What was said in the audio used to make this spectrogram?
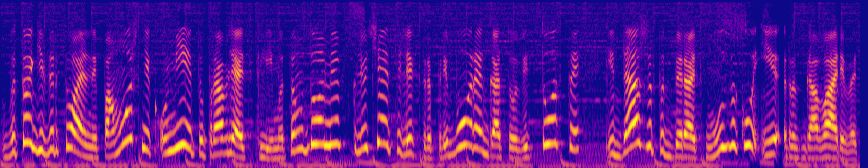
В итоге виртуальный помощник умеет управлять климатом в доме, включать электроприборы, готовить тосты и даже подбирать музыку и разговаривать.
